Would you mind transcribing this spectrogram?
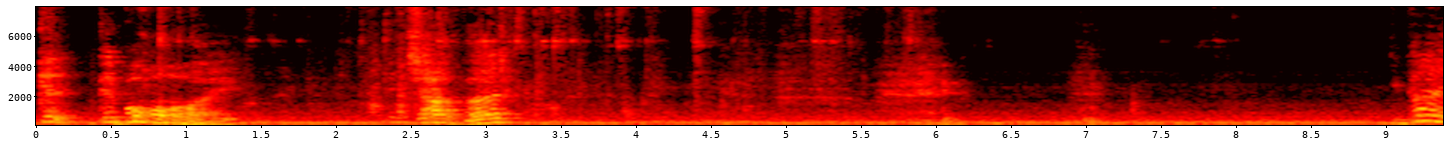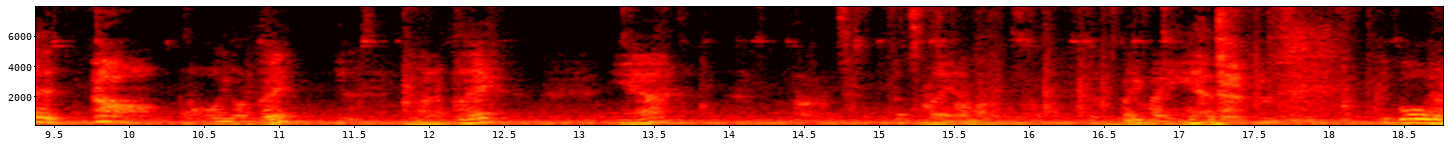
Get it. Good boy. Good job, bud. You got it. Oh, you want to play? You want to play? Yeah? That's my, um, bite my hand. Good boy.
